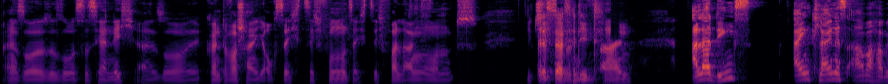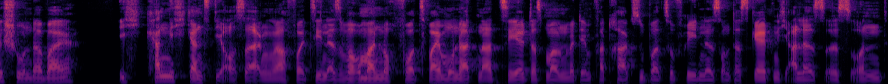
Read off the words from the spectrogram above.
Also so ist es ja nicht. Also er könnte wahrscheinlich auch 60, 65 verlangen und die Chiefs es verdient. Zahlen. Allerdings, ein kleines Aber habe ich schon dabei. Ich kann nicht ganz die Aussagen nachvollziehen. Also warum man noch vor zwei Monaten erzählt, dass man mit dem Vertrag super zufrieden ist und das Geld nicht alles ist und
